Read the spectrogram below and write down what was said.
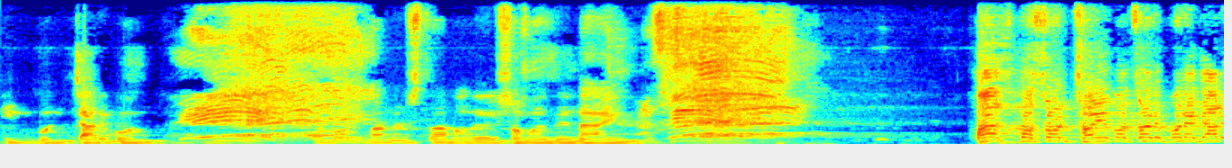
তিন গুণ, চার গুণ। এমন মানুষ তো আমাদের সমাজে নাই। পাঁচ বছর, ছয় বছর পরে যার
